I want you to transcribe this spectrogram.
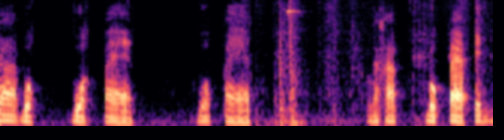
ก็บวก บวกแปดบวก 8 นะครับ บวก 8 เป็น 21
